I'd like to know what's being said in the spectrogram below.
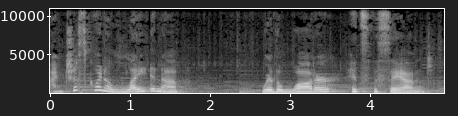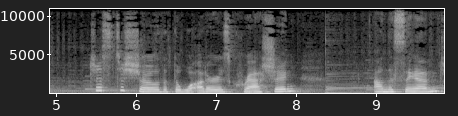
I'm just going to lighten up where the water hits the sand, just to show that the water is crashing on the sand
